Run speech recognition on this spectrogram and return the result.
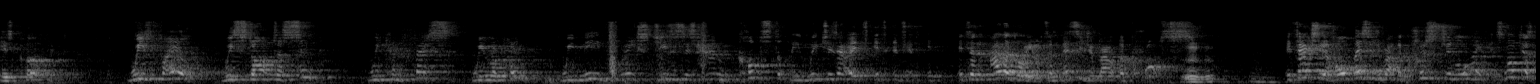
is perfect. We fail. We start to sink. We confess. We repent. We need grace. Jesus' hand constantly reaches out. It's, it's, it's, it's, an allegory. It's a message about the cross. Mm-hmm. It's actually a whole message about the Christian life. It's not just,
